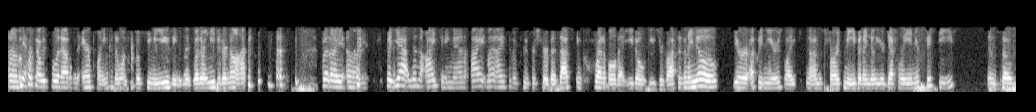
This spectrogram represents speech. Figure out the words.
um, of Yeah. course, I always pull it out on the airplane because I want people to see me using it, whether I need it or not. but I, um, but yeah, and then the eye thing, man. I my eyes have improved for sure. But that's incredible that you don't use your glasses. And I know you're up in years, like not as far as me, but I know you're definitely in your fifties, and so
